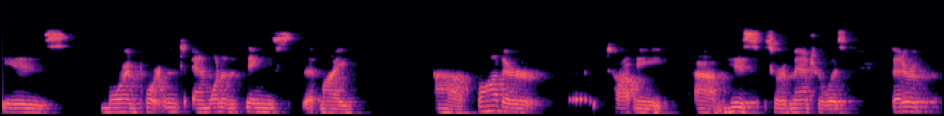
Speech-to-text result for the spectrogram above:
is more important. And one of the things that my uh, father taught me, um, his sort of mantra was better,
